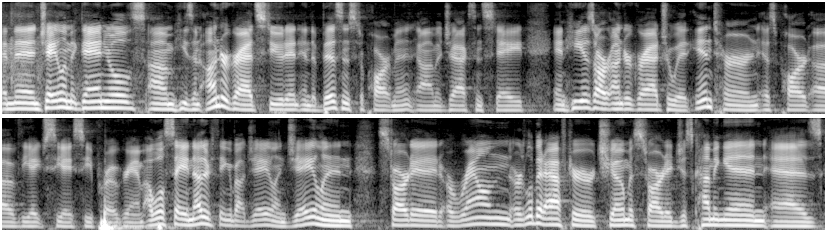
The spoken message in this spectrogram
And then Jaylen McDaniels, um, he's an undergrad student in the business department um, at Jackson State, and he is our undergraduate intern as part of the HCAC program. I will say another thing about Jaylen. Jaylen started around, or a little bit after Chioma started, just coming in as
